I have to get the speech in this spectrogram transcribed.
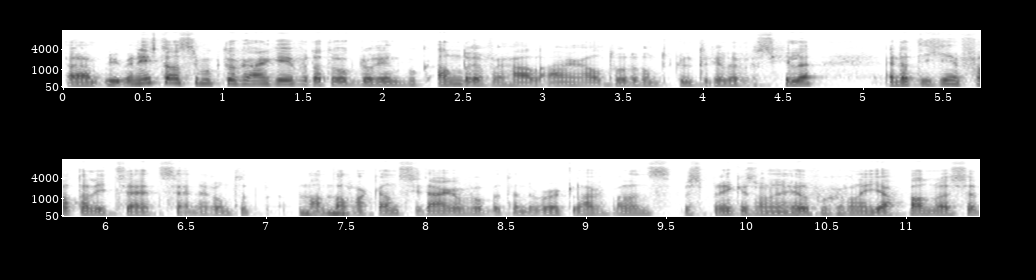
Uh, nu, in eerste instantie moet ik toch aangeven dat er ook door in het boek andere verhalen aangehaald worden rond culturele verschillen. En dat die geen fataliteit zijn. Hè. Rond het mhm. aantal vakantiedagen bijvoorbeeld en de work-life balance bespreken ze van een heel vroeg geval in Japan, waar ze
